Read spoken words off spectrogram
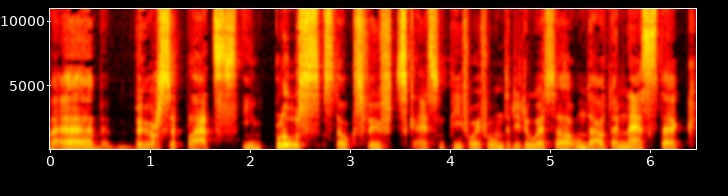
äh, Börsenplätze im Plus, Stocks 50, S&P 500 in den USA und auch der Nasdaq.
